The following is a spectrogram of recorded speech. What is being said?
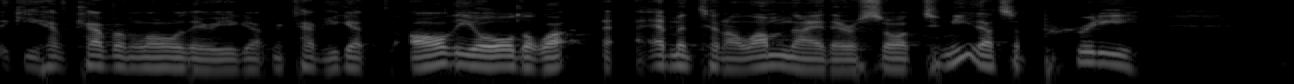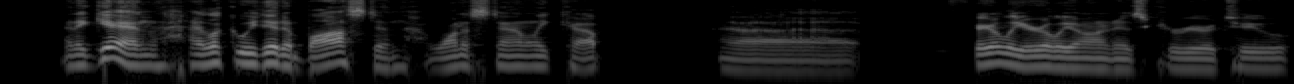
Like you have Kevin Lowe there, you got MacTavish, you got all the old Edmonton alumni there. So to me, that's a pretty. And again, I look what we did in Boston. Won a Stanley Cup, uh, fairly early on in his career too.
